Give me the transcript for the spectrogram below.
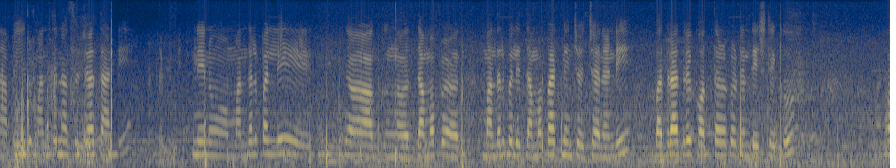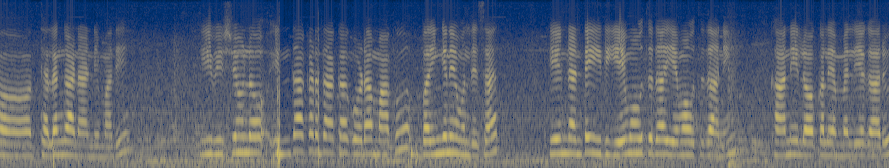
నా పేరు మంతెన సుజాత అండి. నేను మందలపల్లి దమ్మ మందలపల్లి దమ్మపేట నుంచి వచ్చానండి. భద్రాద్రి కొత్తగూడెం డిస్టిక్ తెలంగాణ అండి మాది. ఈ విషయంలో ఇందాకడ దాకా కూడా మాకు భయంగానే ఉంది సార్. ఏంటంటే ఇది ఏమవుతుందా ఏమవుతుందా అని. కానీ లోకల్ ఎమ్మెల్యే గారు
